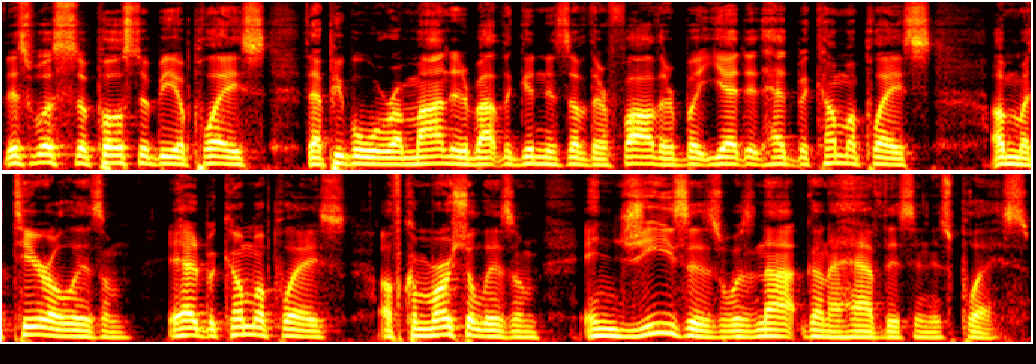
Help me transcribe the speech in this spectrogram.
This was supposed to be a place that people were reminded about the goodness of their father, but yet it had become a place of materialism. It had become a place of commercialism, and Jesus was not going to have this in his place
